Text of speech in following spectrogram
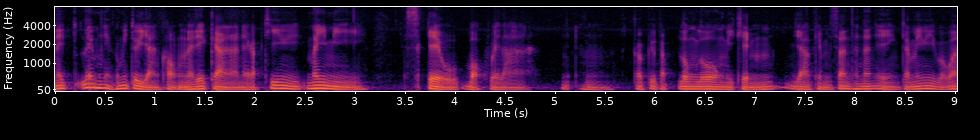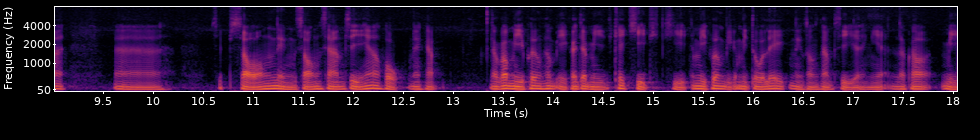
ในเล่มเนี่ยก็มีตัวอย่างของนาฬิกานะครับที่ไม่มีสเกลบอกเวลา ก็คือแบบโล่งๆ มีเข็มยาวเข็มสั้นเท่านั้นเอง แต่ไม่มีแบบว่าสิบสองหนึ่งสองสามสี่ห้าหกนะครับแล้วก็มีเพิ่มขึ้นอีกก็จะมีแค่ขีดขีดมีเพิ่มอีกก็มีตัวเลข 1 2 3 4 อะไรเงี้ยแล้วก็มี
